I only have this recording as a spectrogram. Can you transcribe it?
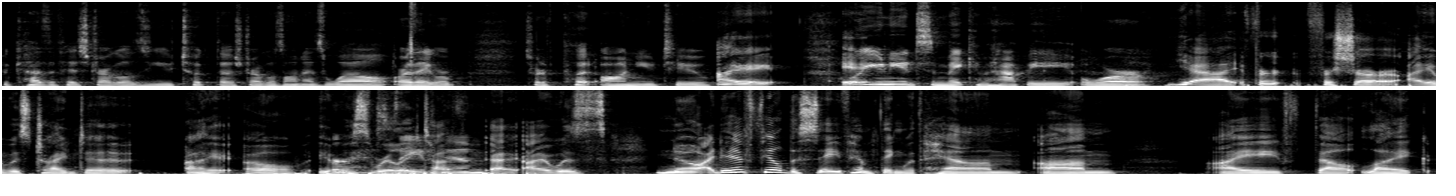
because of his struggles, you took those struggles on as well, or they were sort of put on you too, I. or you needed to make him happy, or Yeah, for for sure. I was trying to. I oh, it Or was really save tough. him? I, I was no, I didn't feel the save him thing with him. Um, I felt like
